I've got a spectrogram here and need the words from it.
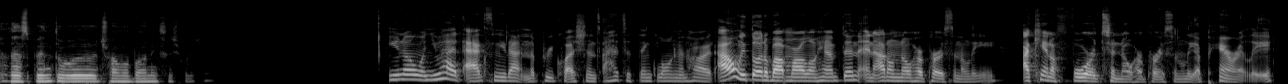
that's been through a trauma bonding situation? You know, when you had asked me that in the pre questions, I had to think long and hard. I only thought about Marlo Hampton, and I don't know her personally. I can't afford to know her personally, apparently.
